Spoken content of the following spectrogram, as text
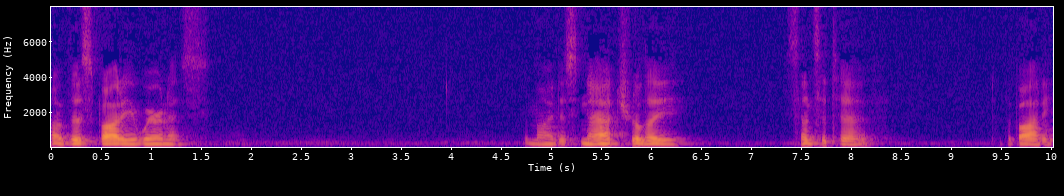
of this body awareness. The mind is naturally sensitive to the body.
